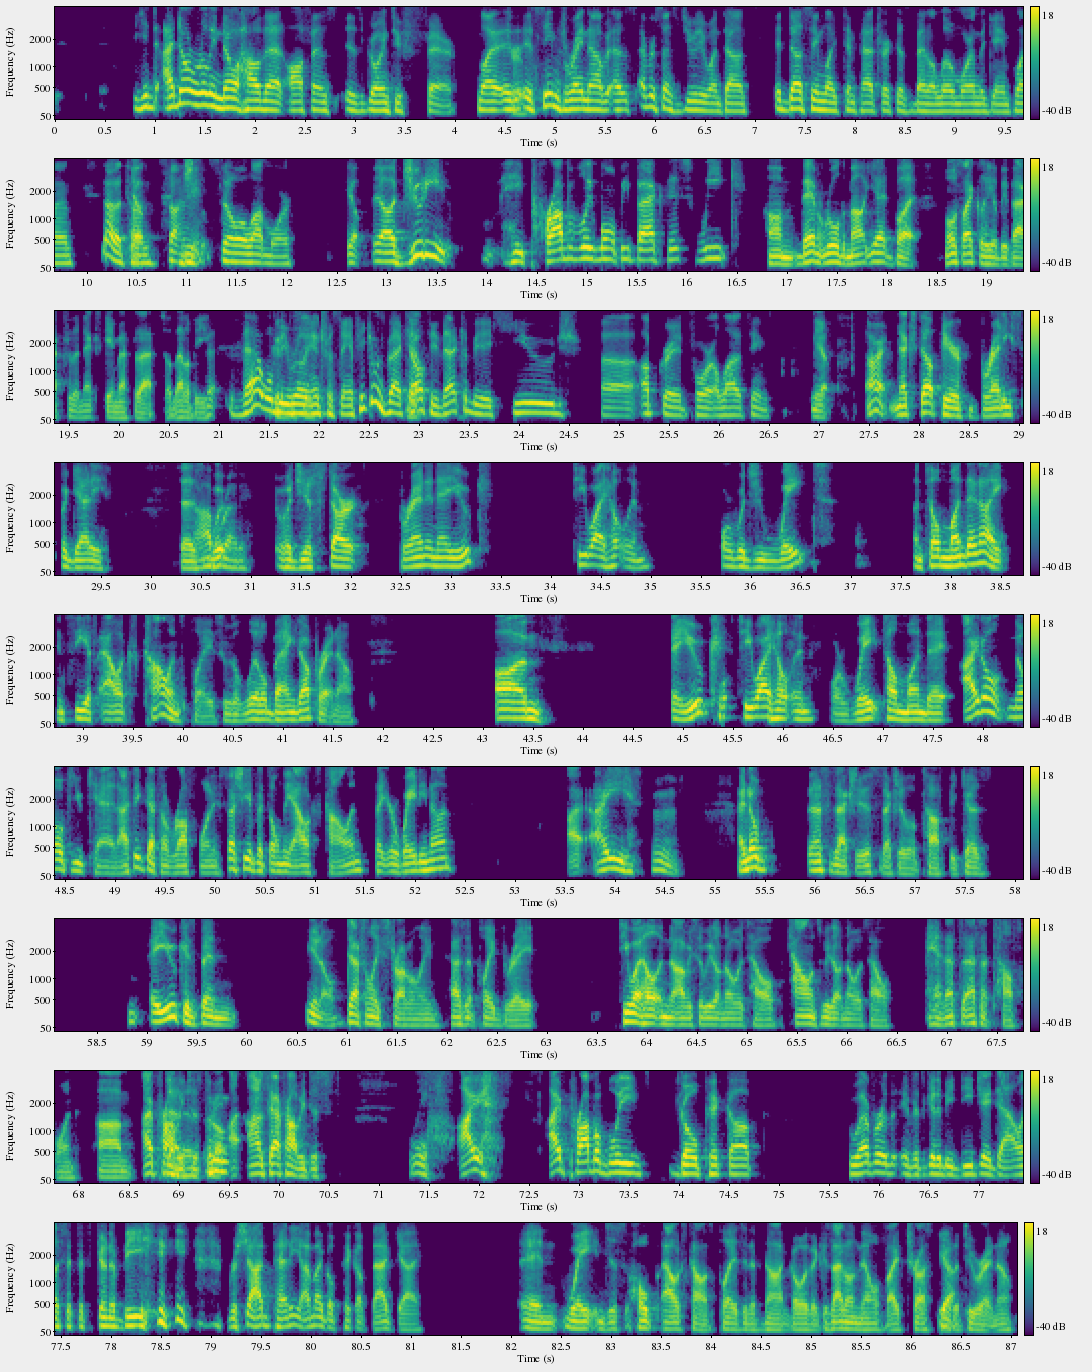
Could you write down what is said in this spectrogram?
he, I don't really know how that offense is going to fare. Like it, it, seems right now, as ever since Jeudy went down, it does seem like Tim Patrick has been a little more in the game plan. Not a ton, yep. still a lot more. Yep. Uh, Jeudy, he probably won't be back this week. Um, they haven't ruled him out yet, but most likely he'll be back for the next game after that. So that'll be that, that will be really see. interesting. If he comes back yep. healthy, that could be a huge uh, upgrade for a lot of teams. Yep. All right. Next up here, Brady Spaghetti says, would, ready. would you start Brandon Aiyuk, T.Y. Hilton, or would you wait until Monday night and see if Alex Collins plays, who's a little banged up right now? Um, Aiyuk, T.Y. Hilton, or wait till Monday. I don't know if you can. I think that's a rough one, especially if it's only Alex Collins that you're waiting on. I I, hmm, I know this is actually this is actually a little tough because Aiyuk has been, you know, definitely struggling, hasn't played great. T.Y. Hilton, obviously, we don't know his health. Collins, we don't know his health. Man, that's that's a tough one. Um, I probably just throw. I mean, honestly, I probably just. Oof, I I probably go pick up whoever, if it's going to be DJ Dallas, if it's going to be Rashad Penny, I might go pick up that guy and wait and just hope Alex Collins plays. And if not, go with it because I don't know if I trust the yeah. other two right now.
